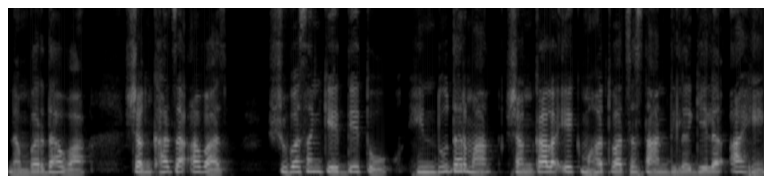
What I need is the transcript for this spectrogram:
नंबर दहावा शंखाचा आवाज शुभ संकेत देतो. हिंदू धर्मात शंखाला एक महत्त्वाचं स्थान दिलं गेलं आहे.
